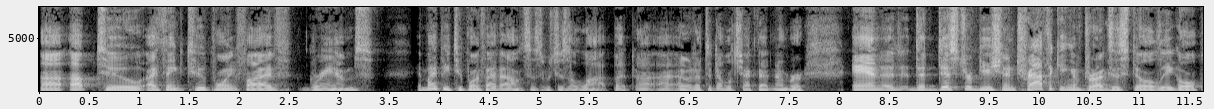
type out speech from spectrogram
uh, up to I think two point five grams. It might be 2.5 ounces, which is a lot, but uh, I, would have to double check that number. And uh, the distribution and trafficking of drugs is still illegal,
